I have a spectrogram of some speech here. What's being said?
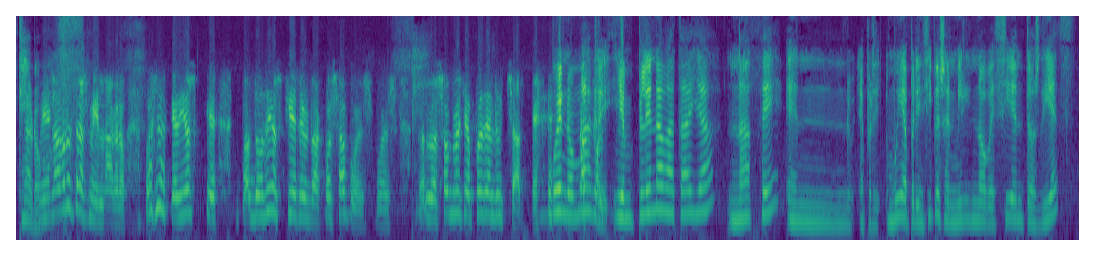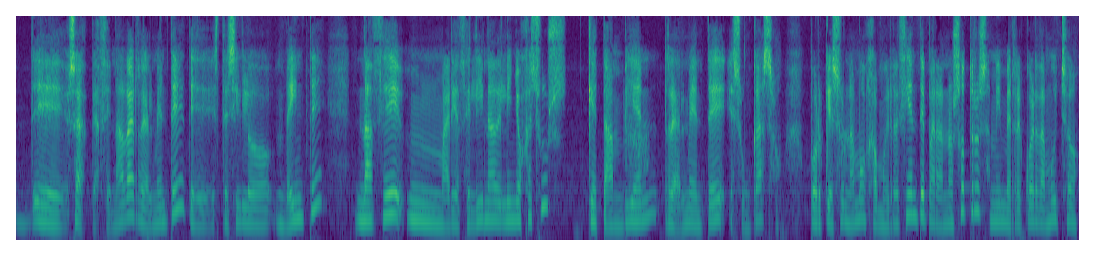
Claro. Milagro tras milagro. Pues que Dios que cuando Dios quiere una cosa, pues pues los hombres ya pueden luchar. Bueno, madre, y en plena batalla nace en muy a principios en 1910, de, o sea, de hace nada realmente, de este siglo XX, nace mm, María Celina del Niño Jesús, que también realmente es un caso, porque es una monja muy reciente para nosotros, a mí me recuerda mucho,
